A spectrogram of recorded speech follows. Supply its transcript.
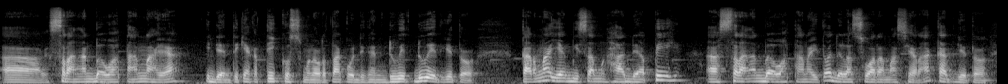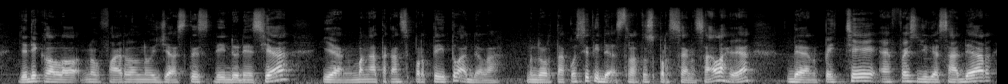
uh, serangan bawah tanah ya identiknya ke tikus menurut aku dengan duit-duit gitu karena yang bisa menghadapi uh, serangan bawah tanah itu adalah suara masyarakat gitu. Jadi kalau no viral no justice di Indonesia yang mengatakan seperti itu adalah menurut aku sih tidak 100% salah ya. Dan PC, FS juga sadar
